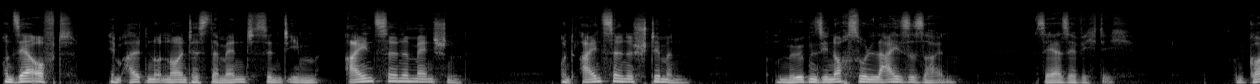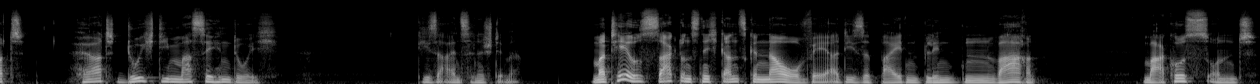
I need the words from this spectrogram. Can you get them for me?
Und sehr oft im Alten und Neuen Testament sind ihm einzelne Menschen und einzelne Stimmen, mögen sie noch so leise sein, sehr, sehr wichtig. Und Gott hört durch die Masse hindurch diese einzelne Stimme. Matthäus sagt uns nicht ganz genau, wer diese beiden Blinden waren. Markus und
